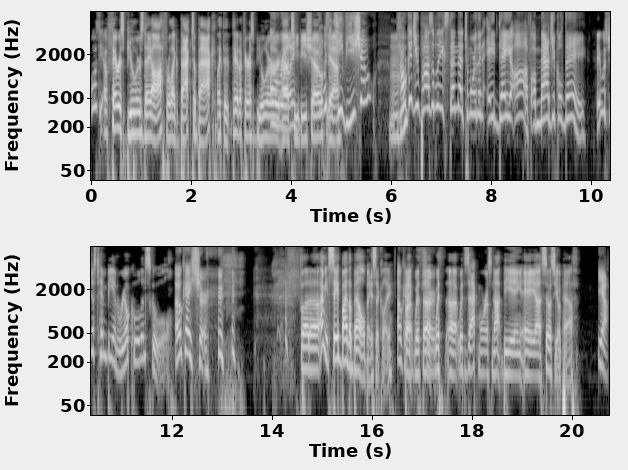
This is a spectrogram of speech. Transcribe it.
what was the uh, Ferris Bueller's Day Off were like back to back. Like the, they had a Ferris Bueller Oh, uh. TV show. It was yeah. a TV show. Mhm. How could you possibly extend that to more than a day off? A magical day. It was just him being real cool in school. Okay, sure. But uh, I mean, Saved by the Bell, basically. Okay, But with uh, sure. with uh, with Zach Morris not being a uh, sociopath. yeah.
